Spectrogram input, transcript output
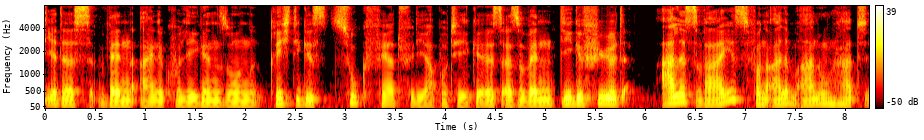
ihr das, wenn eine Kollegin so ein richtiges Zugpferd für die Apotheke ist? Also wenn die gefühlt alles weiß, von allem Ahnung hat,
